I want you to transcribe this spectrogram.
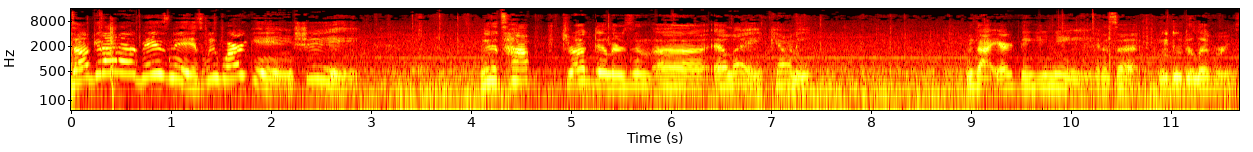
Don't get out of our business. We working. Shit. We the top drug dealers in uh LA County. We got everything you need. Hit us up. We do deliveries.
